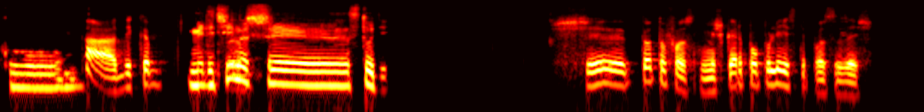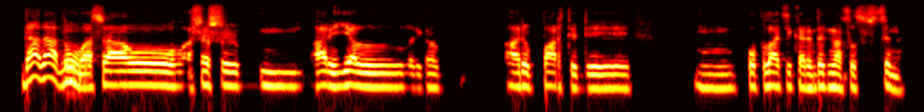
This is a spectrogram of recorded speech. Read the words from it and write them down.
cu da, adică, medicină și studii. Și tot a fost mișcări populiste, poți să zici. Da, da, nu, așa, o, așa și are el, adică are o parte de populație care întotdeauna să o susțină.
